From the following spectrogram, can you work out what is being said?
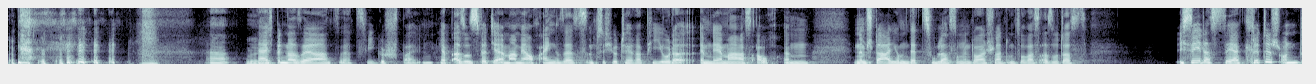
hat. ja. Naja. ja, ich bin da sehr, sehr zwiegespalten. Hab, also es wird ja immer mehr auch eingesetzt in Psychotherapie oder MDMA ist auch ähm, in einem Stadium der Zulassung in Deutschland und sowas. Also das ich sehe das sehr kritisch und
